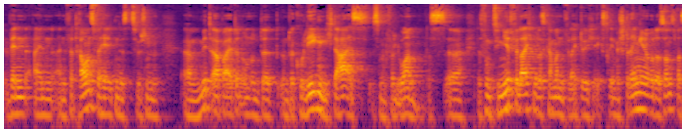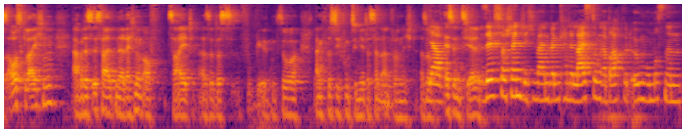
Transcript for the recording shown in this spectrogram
wenn ein, ein Vertrauensverhältnis zwischen äh, Mitarbeitern und unter, unter Kollegen nicht da ist, ist man verloren. Das, äh, das funktioniert vielleicht nur, das kann man vielleicht durch extreme Strenge oder sonst was ausgleichen, aber das ist halt eine Rechnung auf Zeit. Also das so langfristig funktioniert das halt einfach nicht. Also ja, essentiell. Selbstverständlich. Ich meine, wenn keine Leistung erbracht wird, irgendwo muss ein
